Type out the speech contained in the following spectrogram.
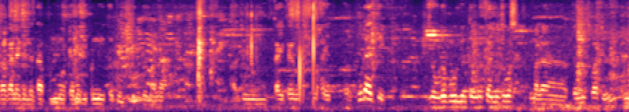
बघायला गेलं तर आपण मोठ्यामध्ये पण इथं भेटतो तुम्हाला. अजून काही काही वस्तू आहेत. भरपूर आहेत ते. जेवढं बोललं तेवढं कमीच वस्तू तुम्हाला कमीच वाटेल. पण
